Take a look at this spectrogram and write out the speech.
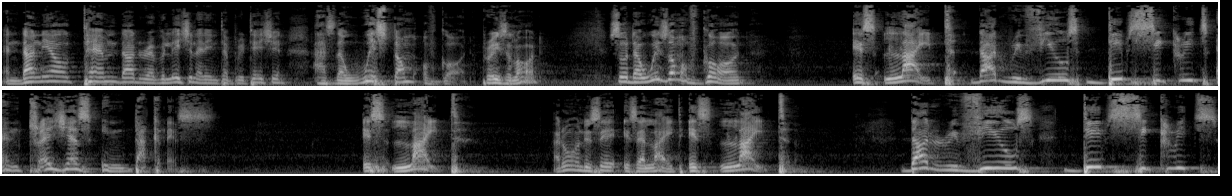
And Daniel termed that revelation and interpretation as the wisdom of God. Praise the Lord. So the wisdom of God is light that reveals deep secrets and treasures in darkness. It's light. I don't want to say it's a light. It's light that reveals deep secrets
